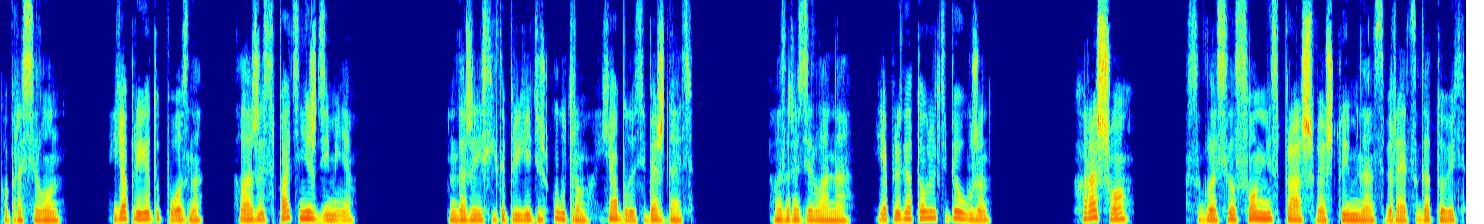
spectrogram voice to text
попросил он. Я приеду поздно. Ложись спать и не жди меня. Даже если ты приедешь утром, я буду тебя ждать, возразила она. Я приготовлю тебе ужин. Хорошо, согласился он, не спрашивая, что именно он собирается готовить.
